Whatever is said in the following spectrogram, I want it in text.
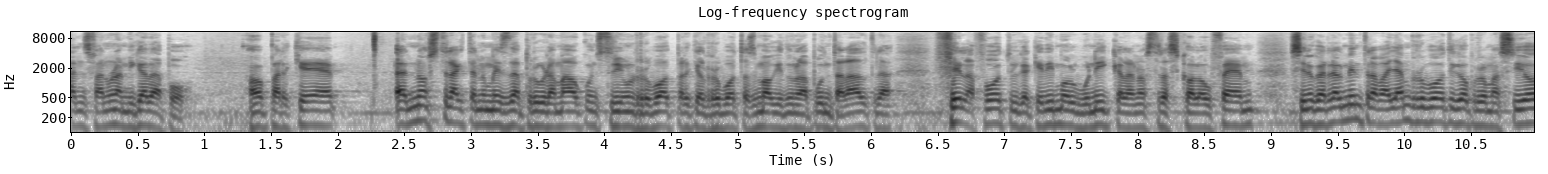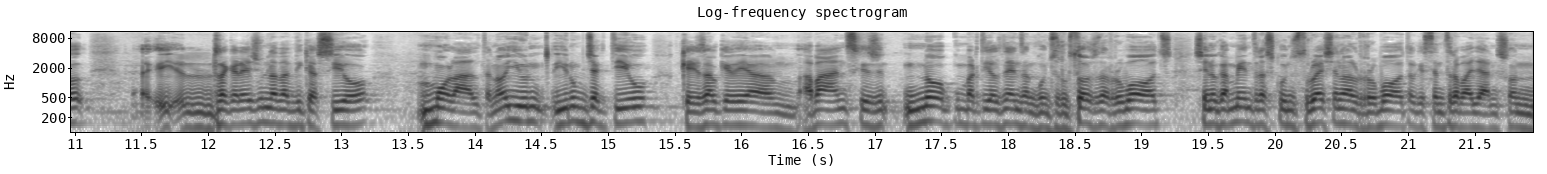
ens fan una mica de por, no? perquè no es tracta només de programar o construir un robot perquè el robot es mogui d'una punta a l'altra, fer la foto i que quedi molt bonic que a la nostra escola ho fem, sinó que realment treballar amb robòtica o programació eh, requereix una dedicació molt alta no? I, un, i un objectiu que és el que deia abans, que és no convertir els nens en constructors de robots, sinó que mentre es construeixen el robot el que estem treballant són,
